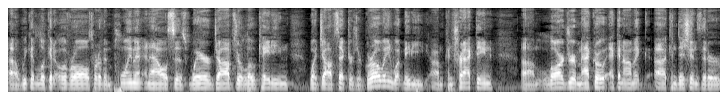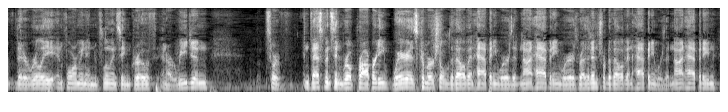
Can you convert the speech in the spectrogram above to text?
Uh, we could look at overall sort of employment analysis, where jobs are locating, what job sectors are growing, what may be um, contracting. Um, larger macroeconomic uh, conditions that are that are really informing and influencing growth in our region sort of investments in real property. Where is commercial development happening? Where is it not happening? Where is residential development happening? Where is it not happening?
